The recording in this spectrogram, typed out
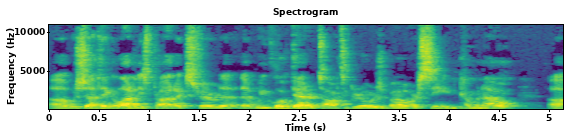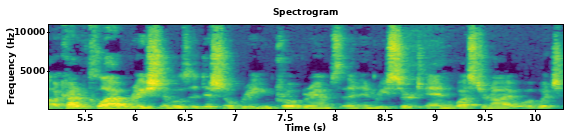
uh, which I think a lot of these products, Trevor, that, that we've looked at or talked to growers about are seeing coming out uh, are kind of a collaboration of those additional breeding programs and, and, research in Western Iowa, which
